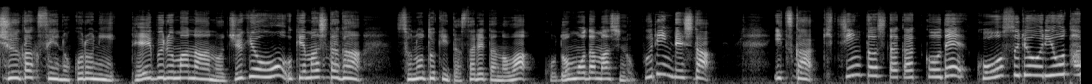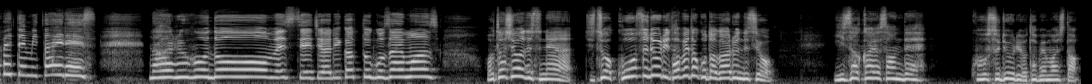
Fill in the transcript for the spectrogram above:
中学生の頃にテーブルマナーの授業を受けましたが、その時出されたのは子供騙しのプリンでした。いつかきちんとした格好でコース料理を食べてみたいです。なるほど。メッセージありがとうございます。私はですね、実はコース料理食べたことがあるんですよ。居酒屋さんでコース料理を食べました。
